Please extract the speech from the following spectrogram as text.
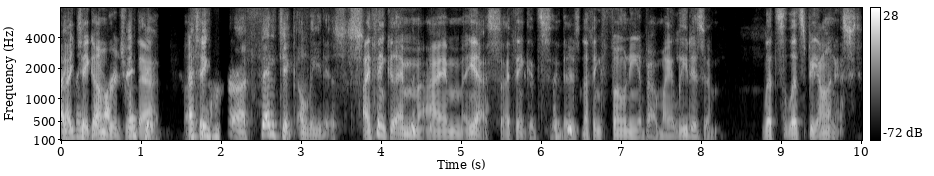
I I, take umbrage with that. I, I take think we're authentic elitists. I think I'm I'm yes, I think it's there's nothing phony about my elitism. Let's let's be honest.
